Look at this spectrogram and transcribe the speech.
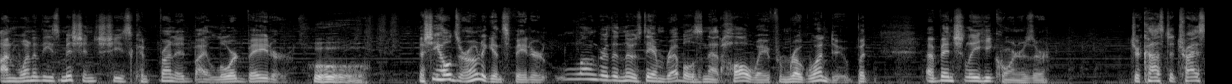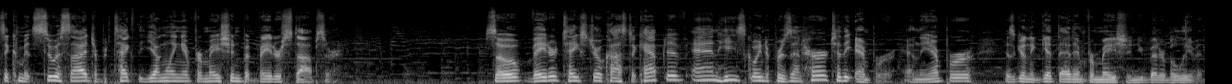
On one of these missions, she's confronted by Lord Vader. Ooh. Now, she holds her own against Vader longer than those damn rebels in that hallway from Rogue One do, but eventually he corners her. Jocasta tries to commit suicide to protect the youngling information, but Vader stops her. So Vader takes Jocasta captive, and he's going to present her to the Emperor, and the Emperor is going to get that information, you better believe it.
